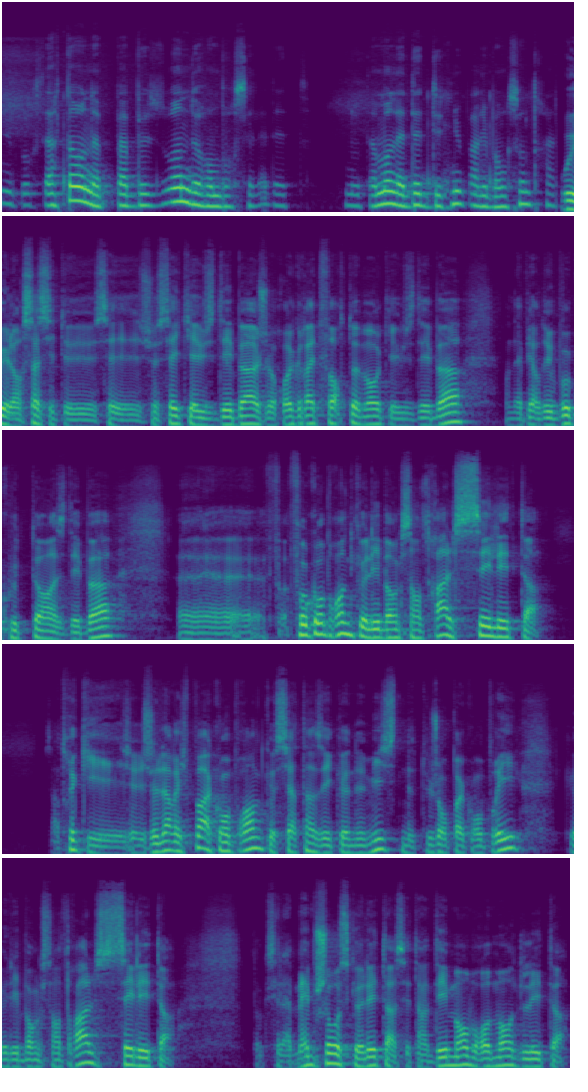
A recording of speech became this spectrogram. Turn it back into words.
Mais pour certains, on n'a pas besoin de rembourser la dette notamment la dette détenue par les banques centrales. Oui, alors ça, c'est, je sais qu'il y a eu ce débat, je regrette fortement qu'il y ait eu ce débat, on a perdu beaucoup de temps à ce débat. Euh, faut comprendre que les banques centrales, c'est l'État. C'est un truc qui, je, n'arrive pas à comprendre que certains économistes n'ont toujours pas compris que les banques centrales, c'est l'État. Donc c'est la même chose que l'État, c'est un démembrement de l'État.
